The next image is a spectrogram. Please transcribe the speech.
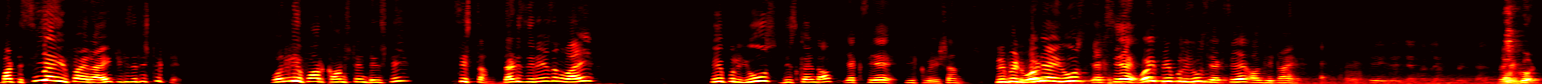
but CA if I write it is restricted only for constant density systems. That is the reason why people use this kind of XA equations. Repeat, why do I use XA? Why people use XA all the time? XA is a general expression. Very good.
